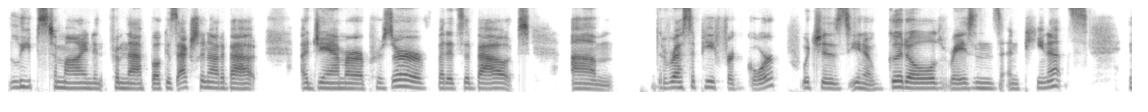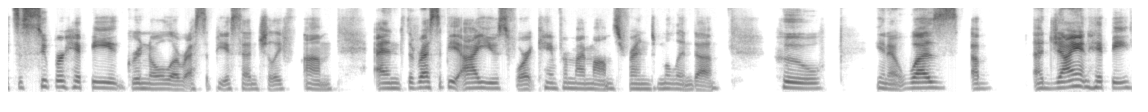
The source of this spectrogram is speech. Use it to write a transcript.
leaps to mind from that book is actually not about a jam or a preserve but it's about um the recipe for gorp, which is, you know, good old raisins and peanuts. It's a super hippie granola recipe, essentially. Um, and the recipe I use for it came from my mom's friend, Melinda, who, you know, was a a giant hippie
